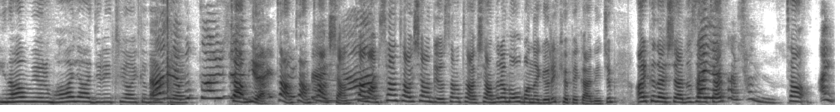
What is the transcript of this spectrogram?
İnanmıyorum hala diretiyor arkadaşlar. Anne bu tavşan. Tamam Hira. Tamam tamam tavşan. Tamam sen tavşan diyorsan tavşandır ama o bana göre köpek anneciğim. Arkadaşlar da zaten Ay tavşan diyorsun. tam Ay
